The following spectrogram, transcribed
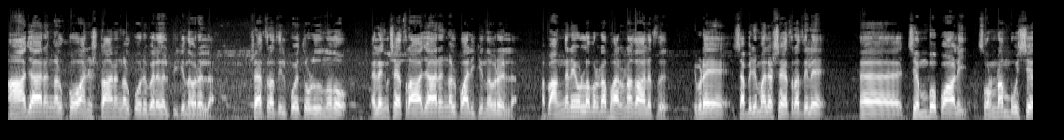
ആചാരങ്ങൾക്കോ അനുഷ്ഠാനങ്ങൾക്കോ ഒരു വില കൽപ്പിക്കുന്നവരല്ല. ക്ഷേത്രത്തിൽ പോയി തൊഴുതുന്നതോ അല്ലെങ്കിൽ ക്ഷേത്ര ആചാരങ്ങൾ പാലിക്കുന്നവരല്ല. അപ്പോൾ അങ്ങനെയുള്ളവരുടെ ഭരണകാലത്ത് ഇവിടെ ശബരിമല ക്ഷേത്രത്തിലെ ചെമ്പ് പാളി. സ്വർണം പൂശിയ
